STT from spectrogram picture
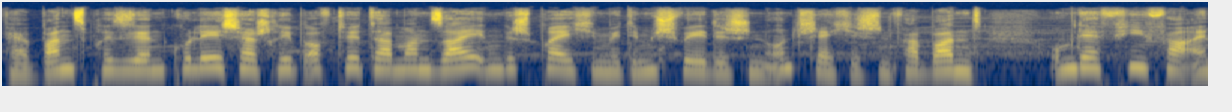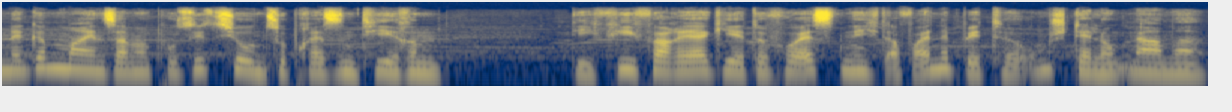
Verbandspräsident Kulescha schrieb auf Twitter, man sei in Gesprächen mit dem schwedischen und tschechischen Verband, um der FIFA eine gemeinsame Position zu präsentieren. Die FIFA reagierte vorerst nicht auf eine Bitte um Stellungnahme.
